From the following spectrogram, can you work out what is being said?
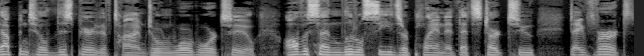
up until this period of time during World War II. All of a sudden, little seeds are planted that start to divert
